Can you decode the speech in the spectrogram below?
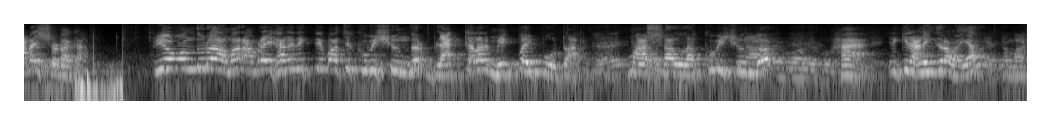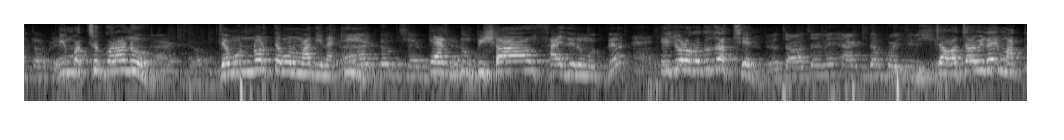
আঠাইশশো টাকা। প্রিয় বন্ধুরা আমার আমরা এখানে দেখতে পাচ্ছি খুবই সুন্দর ব্ল্যাক কালার মেক পাই পোটার মার্শাল্লাহ খুবই সুন্দর। হ্যাঁ এটা কি রানিং জোড়া ভাইয়া? একদম ডিম বাচ্চা করানো? যেমন নর তেমন মাদি নাকি? একদম। বিশাল সাইজের মধ্যে। এই জোড়া কত যাচ্ছেন? চাওয়া চাবি নাই মাত্র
